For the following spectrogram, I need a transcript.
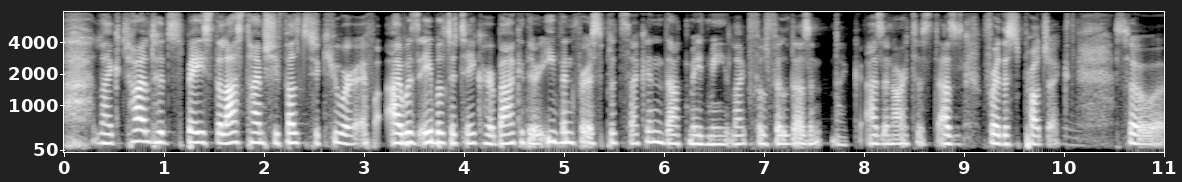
like childhood space the last time she felt secure if i was able to take her back there even for a split second that made me like fulfilled as an like as an artist as for this project. So uh,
